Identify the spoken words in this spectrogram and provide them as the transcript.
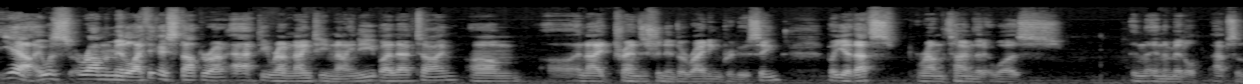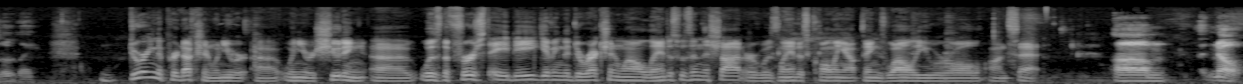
Yeah, it was around the middle. I think I stopped around acting around 1990 by that time, um, uh, and I transitioned into writing, producing. But yeah, that's around the time that it was in the in the middle. Absolutely. During the production, when you were uh, when you were shooting, uh, was the first AD giving the direction while Landis was in the shot, or was Landis calling out things while you were all on set? Um, no,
